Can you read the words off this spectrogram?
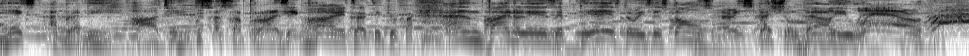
Next, a brebis, hearty, with a surprising bite. I think you'll find. And finally, the pièce de résistance, very special, very well.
